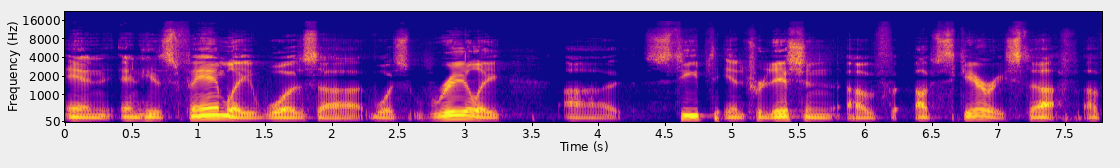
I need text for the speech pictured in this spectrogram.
and and his family was was really uh, steeped in tradition of, of scary stuff, of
